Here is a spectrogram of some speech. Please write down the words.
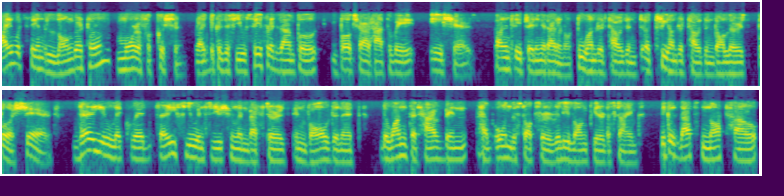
I would say, in the longer term, more of a cushion, right? Because if you say, for example, Berkshire Hathaway A shares, currently trading at, I don't know, 200,000, uh, $300,000 per share, very liquid, very few institutional investors involved in it. The ones that have been, have owned the stock for a really long period of time because that's not how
